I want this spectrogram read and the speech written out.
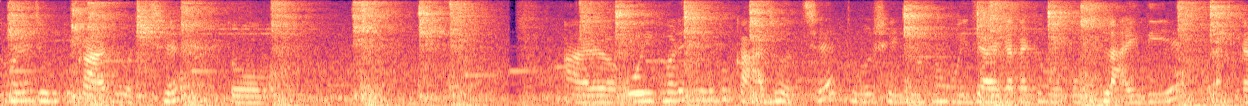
ঘরে যেহেতু কাজ হচ্ছে, তো আর ওই ঘরে যেহেতু কাজ হচ্ছে, তো সেই জন্য ওই জায়গাটাকে ওরকম ফ্লাই দিয়ে একটা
